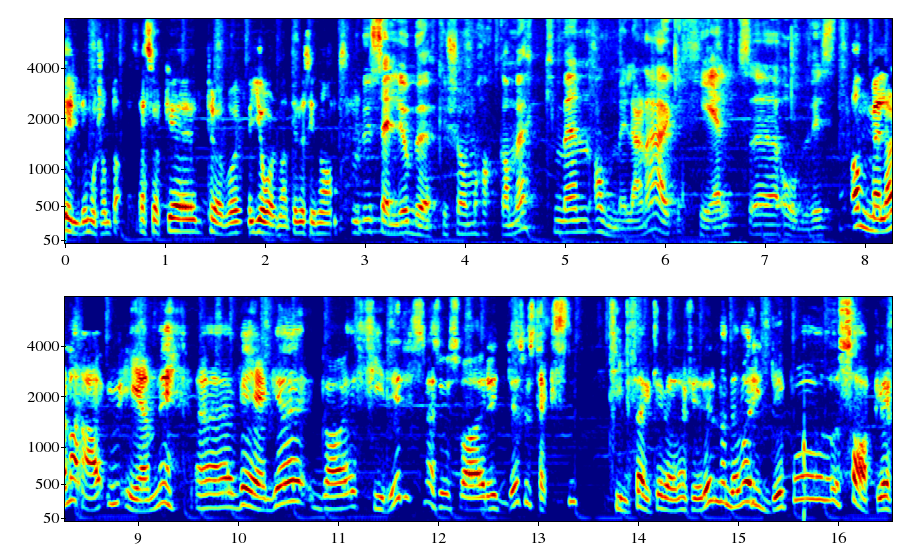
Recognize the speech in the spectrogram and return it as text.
veldig morsomt, da. Jeg skal ikke prøve å jåle meg til å si noe annet. Du selger jo bøker som hakka møkk, men anmelderne er jo ikke helt eh, overbevist. Anmelderne er uenig. Eh, VG ga firer, som jeg syns var ryddig. Jeg syns teksten tilsa egentlig bedre enn en firer, men den var ryddig på saklig.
